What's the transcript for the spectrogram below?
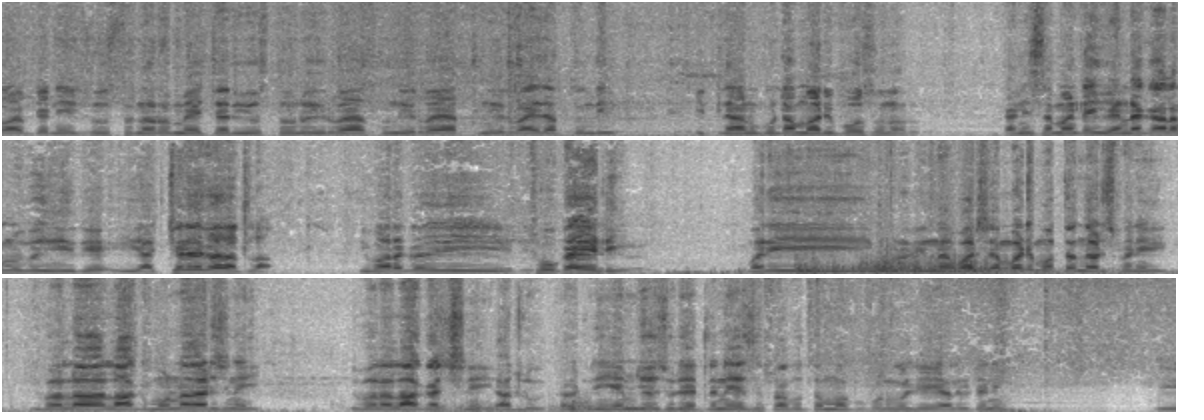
వాటిని చూస్తున్నారు మేచర్ చూస్తున్నారు ఇరవై వస్తుంది ఇరవై వస్తుంది ఇరవై ఐదు వస్తుంది. ఇట్లా అనుకుంటా మరిపోతున్నారు. కనీసం అంటే ఈ ఎండాకాలం ఇది ఈ- వచ్చేదే కాదు అట్లా. ఇవరకు ఇది చూకయ్యేటి మరి ఇప్పుడు నిన్న వర్షం పడి మొత్తం తడిచిపోయినాయి ఇవాళ లాక్ మొన్న తడిచినాయి ఇవాళ లాక్ వచ్చినాయి అట్లు వీటిని ఏం చేసుడు ఎట్లనే వేసి ప్రభుత్వం మాకు కొనుగోలు చేయాలి వీటిని. ఈ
